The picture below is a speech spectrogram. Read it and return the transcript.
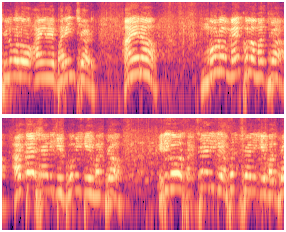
సిలువలో ఆయన భరించాడు. ఆయన మూడు మేకుల మధ్య ఆకాశానికి భూమికి మధ్య ఇదిగో సత్యానికి అసత్యానికి మధ్య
